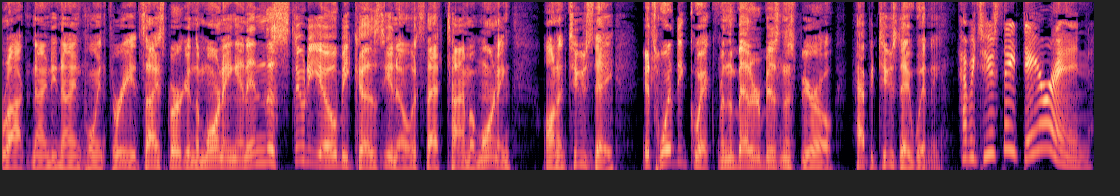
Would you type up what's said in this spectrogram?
Rock 99.3. It's Iceberg in the morning and in the studio because, you know, it's that time of morning on a Tuesday. It's Whitney Quick from the Better Business Bureau. Happy Tuesday, Whitney. Happy Tuesday, Darren.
